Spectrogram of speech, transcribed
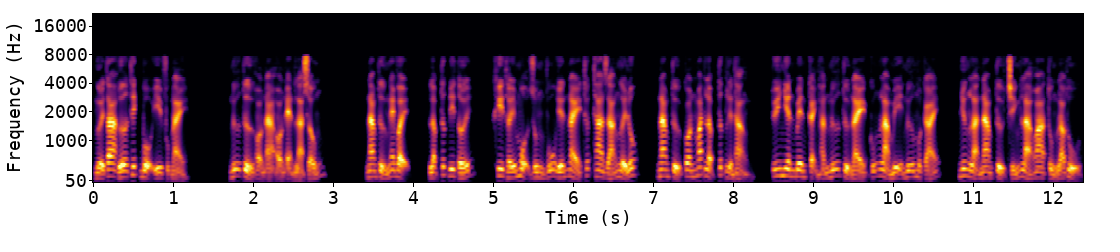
người ta ưa thích bộ y phục này. Nữ tử hòn ả hòn đèn là sống. Nam tử nghe vậy, lập tức đi tới, khi thấy mộ dung vũ yến này thức tha dáng người lúc, nam tử con mắt lập tức liền thẳng, tuy nhiên bên cạnh hắn nữ tử này cũng là mỹ nữ một cái, nhưng là nam tử chính là hoa tùng lão thủ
